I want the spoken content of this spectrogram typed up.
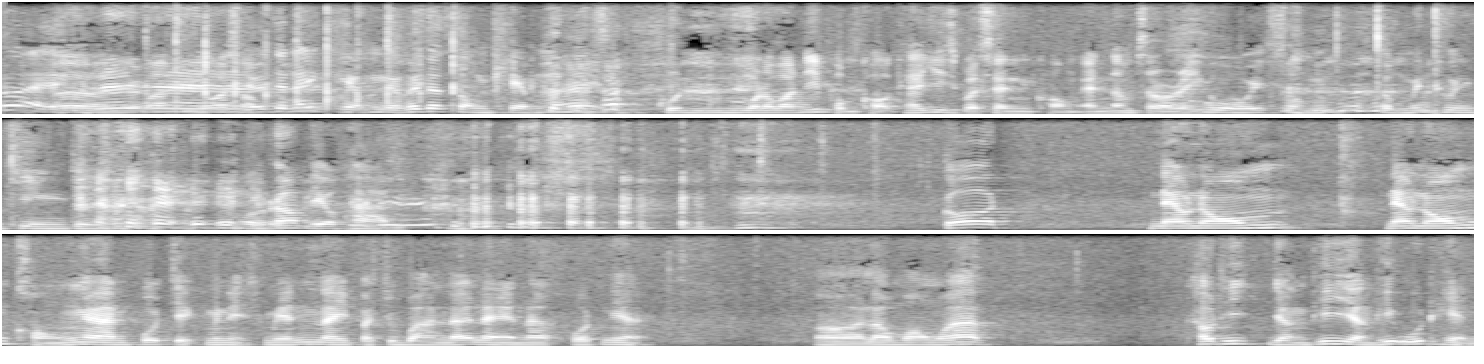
ด้วยเออเรียกว่าเรียกว่าสอบเดี๋ยวจะได้เข็มเดี๋ยวเขาจะส่งเข็มมาให้ คุณวรวัฒน์นี่ผมขอแค่20%ของ annum salary โอ้ยสมสมเป็นทุนคิงจริงโหรอบเดียวผ่าน ก็แนวโน้มแนวโน้มของงานโปรเจกต์แมネจเมนต์ในปัจจุบันและในอนาคตเนี่ยเอ่อเรามองว่า เท่าที่อย่างที่อย่างที่อู๊ดเห็น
